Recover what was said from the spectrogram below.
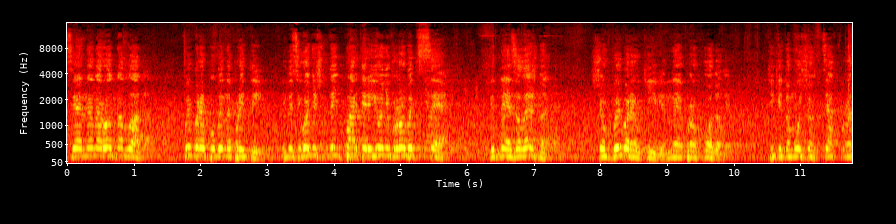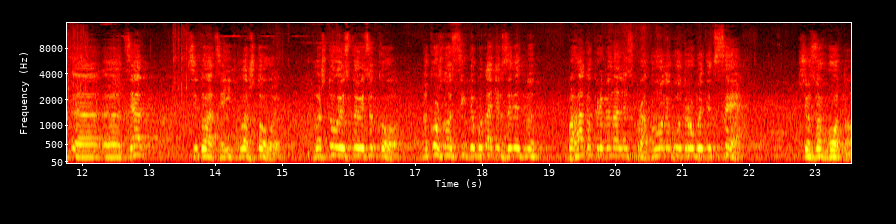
Це не народна влада. Вибори повинні пройти. І на сьогоднішній день партія регіонів робить все від неї залежно, щоб вибори в Києві не проходили. Тільки тому, що ця, е, е, ця ситуація їх влаштовує. Влаштовує 100%. На кожного з цих депутатів заведено багато кримінальних справ. Вони будуть робити все, що завгодно,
